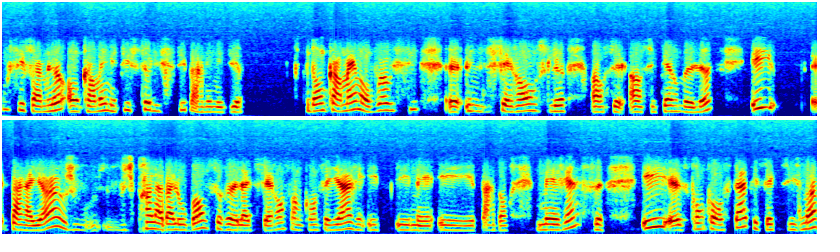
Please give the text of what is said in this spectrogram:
où ces femmes-là ont quand même été sollicitées par les médias. Donc, quand même, on voit aussi euh, une différence là, en, ce, en ces termes-là. Et par ailleurs, je, je, prends la balle au bon sur la différence entre conseillère et, et, et pardon, mairesse. Et ce qu'on constate effectivement,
